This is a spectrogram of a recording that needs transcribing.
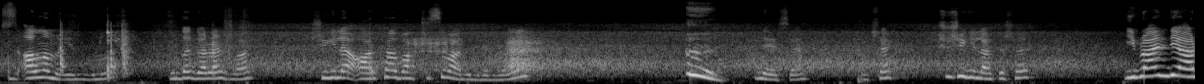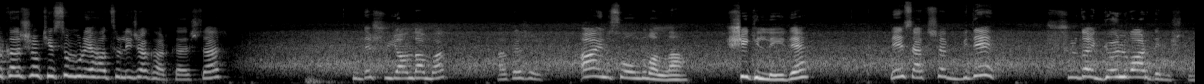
Siz anlamayın bunu. Burada garaj var. Şu şekilde arka bahçesi vardı bir de buranın. Neyse. Arkadaşlar. Şu şekilde arkadaşlar. İbrahim diye arkadaşım kesin burayı hatırlayacak arkadaşlar. Bir de şu yandan bak. Arkadaşlar aynısı oldu valla. Şekildeydi. Neyse arkadaşlar bir de şurada göl var demiştim.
